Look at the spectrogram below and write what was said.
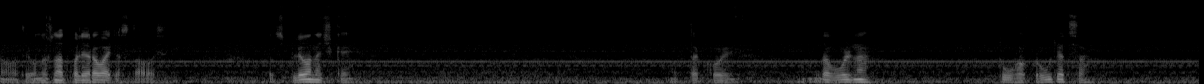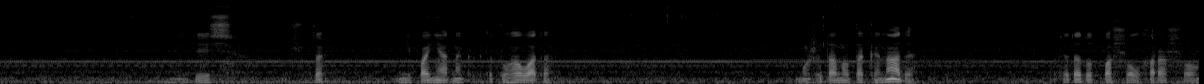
Вот, его нужно отполировать осталось. Тут с пленочкой. Вот такой. Довольно туго крутятся. Здесь что-то непонятно, как-то туговато. Может оно так и надо. Вот это тут пошел хорошо.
